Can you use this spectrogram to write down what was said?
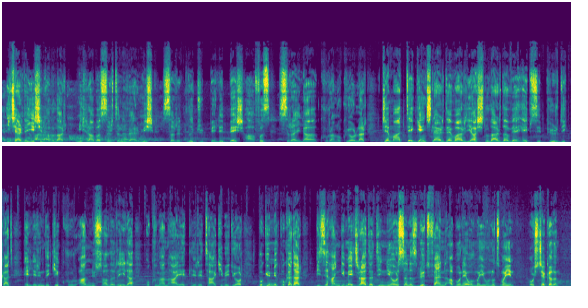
İçeride yeşil halılar mihraba sırtını vermiş, sarıklı cübbeli beş hafız sırayla Kur'an okuyorlar. Cemaatte gençler de var, yaşlılar da ve hepsi pür dikkat ellerindeki Kur'an nüshalarıyla okunan ayetleri takip ediyor. Bugünlük bu kadar. Bizi hangi mecrada dinliyorsanız lütfen abone olmayı unutmayın. Hoşçakalın.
